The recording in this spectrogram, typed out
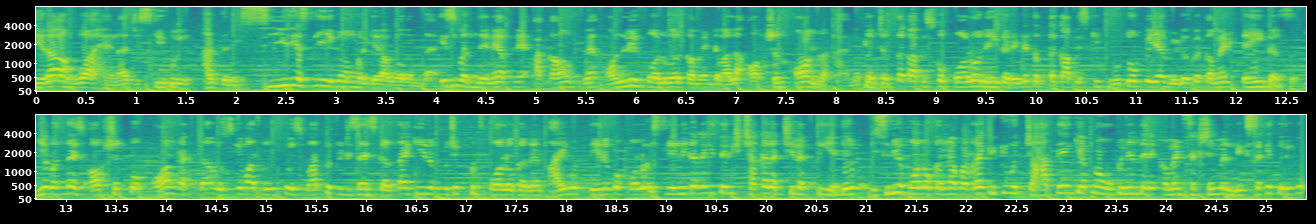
गिरा हुआ है ना, जिसकी कोई हद नहीं। सीरियसली एक नंबर गिरा हुआ बंदा है। इस बंदे ने अपने अकाउंट में ओनली फॉलोअर कमेंट वाला ऑप्शन ऑन रखा है। मतलब जब तक आप इसको फॉलो नहीं करेंगे, तब तक आप इसकी फ़ोटो पे या वीडियो पे कमेंट नहीं कर सकते। ये बंदा इस ऑप्शन को ऑन रखता है, उसके बाद लोग को इस बात को क्रिटिसाइज करता है कि लोग मुझे खुद फॉलो कर रहे हैं। भाई, वो तेरे को फॉलो इसलिए नहीं कर रहे कि तेरी शक्ल अच्छी लगती है। तेरे इसलिए फॉलो करना पड़ रहा है क्योंकि वो चाहते हैं कि अपना ओपिनियन तेरे कमेंट सेक्शन में लिख सके, तेरे को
